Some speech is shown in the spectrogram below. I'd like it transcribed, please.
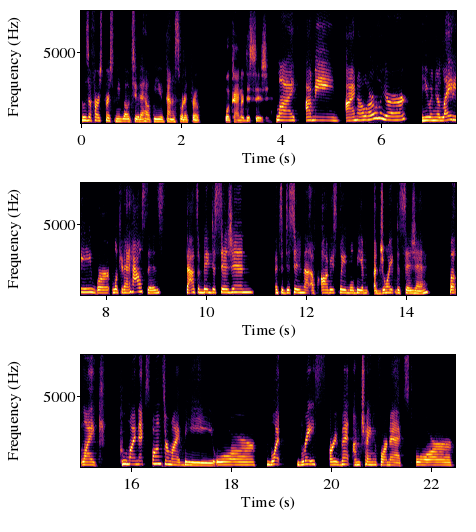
who's the first person you go to to help you kind of sort it through? What kind of decision? Like, I mean, I know earlier you and your lady were looking at houses. That's a big decision. It's a decision that obviously will be a, a joint decision. But like, who my next sponsor might be, or what race or event I'm training for next, or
